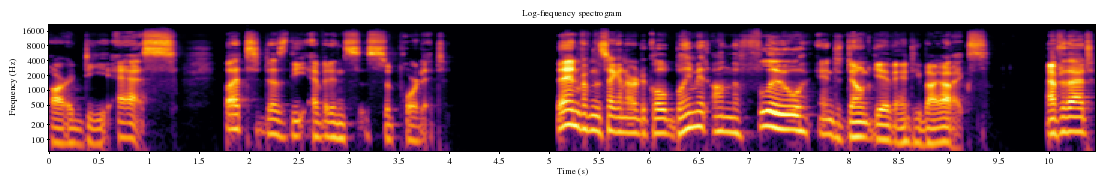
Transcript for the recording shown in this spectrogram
ARDS, but does the evidence support it? Then, from the second article, blame it on the flu and don't give antibiotics. After that,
